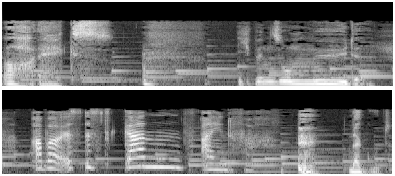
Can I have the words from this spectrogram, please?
Ach, Ex. Ich bin so müde. Aber es ist ganz einfach. Na gut.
